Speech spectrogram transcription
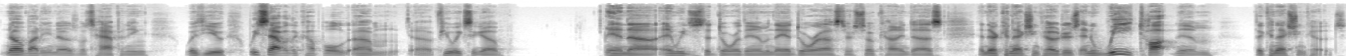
Nobody knows what's happening with you. We sat with a couple um, a few weeks ago and uh, and we just adore them, and they adore us. They're so kind to us, and they're connection coders, and we taught them the connection codes.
